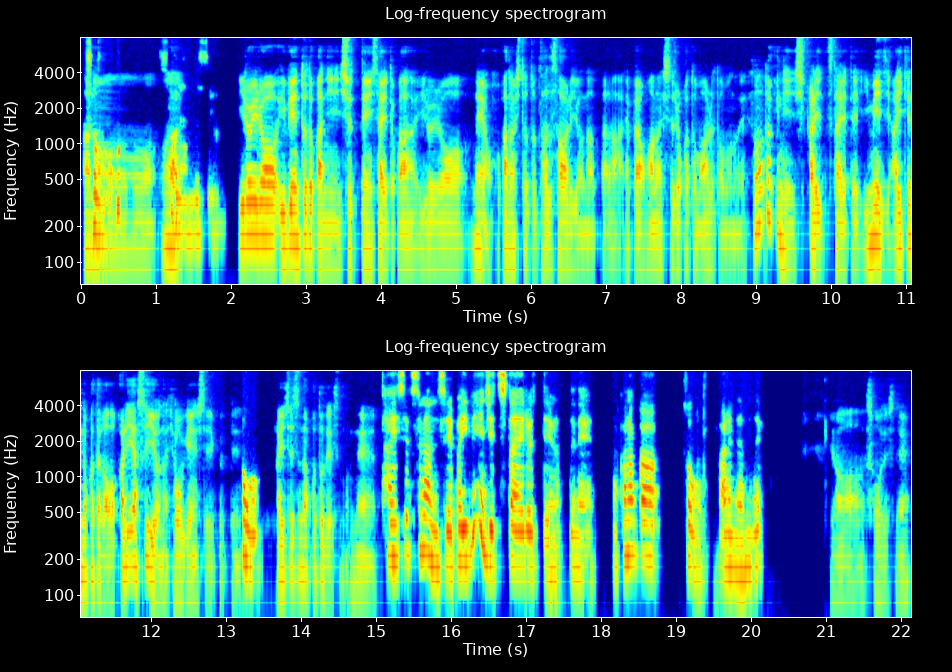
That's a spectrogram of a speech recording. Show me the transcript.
あそのーそうなんですよ。いろいろイベントとかに出展したりとか、いろいろね、他の人と携わるようになったら、やっぱりお話しすることもあると思うので、その時にしっかり伝えて、イメージ、相手の方が分かりやすいような表現していくっていう、そう。大切なことですもんね。大切なんですよ。やっぱイメージ伝えるっていうのってね、なかなか、そう、あれなんで。いやーそうですね。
